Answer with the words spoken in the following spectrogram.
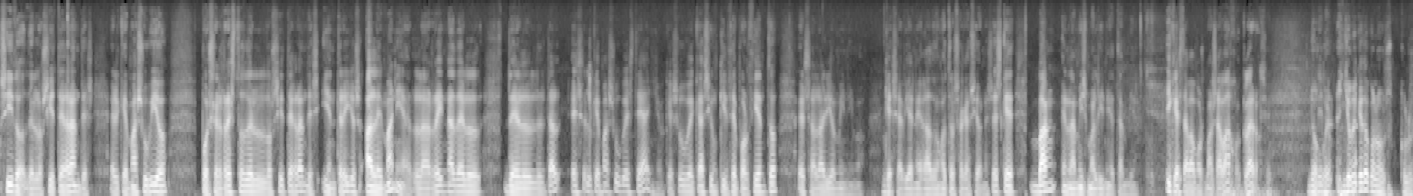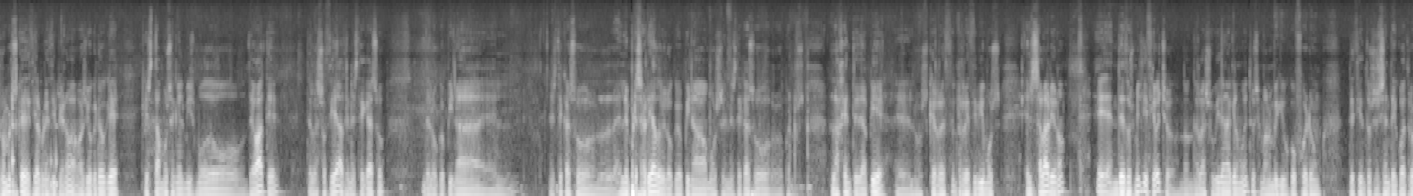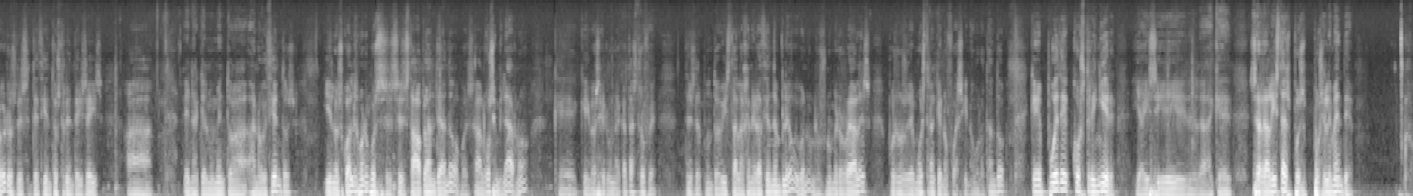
sido de los siete grandes el que más subió, pues el resto de los siete grandes, y entre ellos Alemania, la reina del, del, tal, es el que más sube este año, que sube casi un 15% el salario mínimo que se había negado en otras ocasiones. Es que van en la misma línea también. Y que estábamos más abajo, claro. No, yo me quedo con los, con los números que decía al principio, ¿no? Además, yo creo que, que estamos en el mismo debate de la sociedad, en este caso, de lo que opina el, en este caso el empresariado y lo que opinábamos en este caso bueno, la gente de a pie, eh, los que recibimos el salario, ¿no? Eh, de 2018, donde la subida en aquel momento, si mal no me equivoco, fueron de 164 euros, de 736 a, en aquel momento a, 900, y en los cuales, bueno, pues se, estaba planteando pues algo similar, ¿no? que iba a ser una catástrofe desde el punto de vista de la generación de empleo y bueno, los números reales pues nos demuestran que no fue así, ¿no? Por lo tanto, que puede constreñir, y ahí sí hay que ser realistas, pues posiblemente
